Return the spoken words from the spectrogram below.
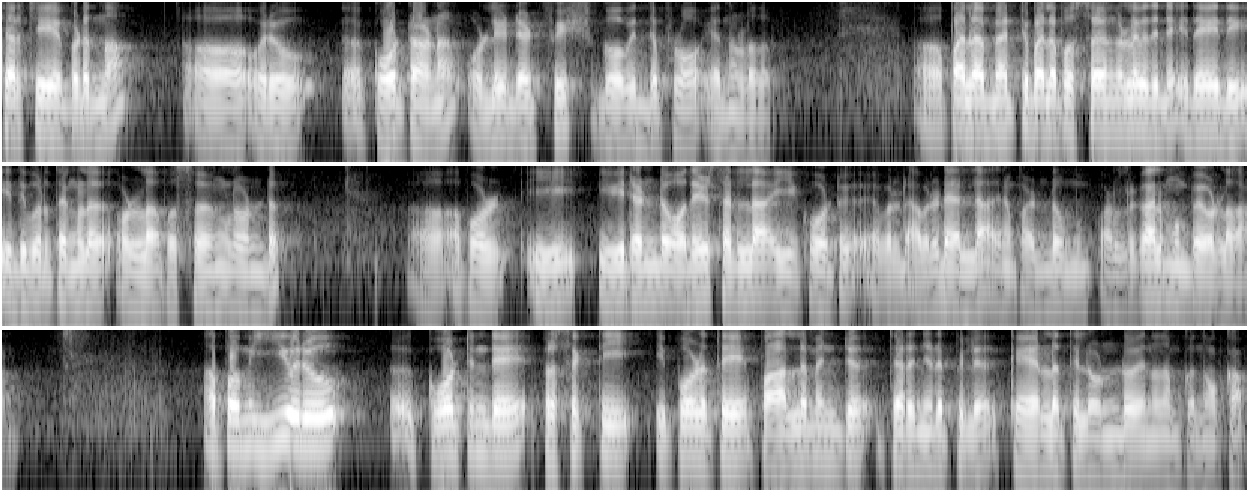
ചർച്ച ചെയ്യപ്പെടുന്ന ഒരു കോട്ടാണ് only dead fish go with the flow എന്നുള്ളത്. പല മറ്റു പല പുസ്തകങ്ങളിലും ഇതിന്റെ ഇതേ ഇതി ഇതിവൃത്തങ്ങൾ ഉള്ള പുസ്തകങ്ങളുണ്ട്. അപ്പോൾ ഈ ഈ രണ്ട് ഓതേഴ്സ് അല്ല ഈ കോട്ട് അവരുടെ അവരുടെ അല്ല അതിന് പണ്ട് വളരെ കാലം മുമ്പേ ഉള്ളതാണ്. അപ്പം ഈ ഒരു കോർട്ടിന്റെ പ്രസക്തി ഇപ്പോഴത്തെ പാർലമെന്റ് തെരഞ്ഞെടുപ്പിൽ കേരളത്തിലുണ്ടോ എന്ന് നമുക്ക് നോക്കാം.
